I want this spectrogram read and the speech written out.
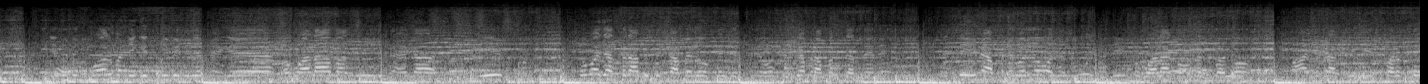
ਜਿਹਦੇ ਵਿੱਚ ਬਹੁਤ ਵੱਡੀ ਗਿਣਤੀ ਵਿੱਚ ਜਿਹੜੇ ਹੈਗੇ ਆ, ਫਗਵਾੜਾ, ਵਾਸੀ ਜਿਹੜਾ ਹੈਗਾ, ਇਸ ਸ਼ੋਭਾ ਯਾਤਰਾ ਵਿੱਚ ਸ਼ਾਮਿਲ ਹੋ ਕੇ ਜਿੱਥੇ ਉਹ ਖੁਸ਼ੀਆਂ ਪ੍ਰਾਪਤ ਕਰਦੇ ਨੇ, ਉੱਥੇ ਹੀ ਮੈਂ ਆਪਣੇ ਵੱਲੋਂ ਅਤੇ ਸਮੂਹ ਸਾਡੀ ਫਗਵਾੜਾ ਕਾਂਗਰਸ ਵੱਲੋਂ ਮਹਾਸ਼ਿਵਰਾਤਰੀ ਦੇ ਇਸ ਪਰਵ ਤੇ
